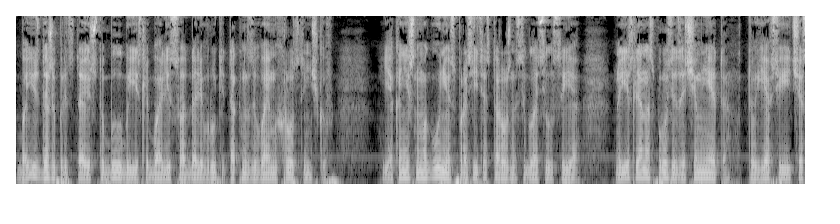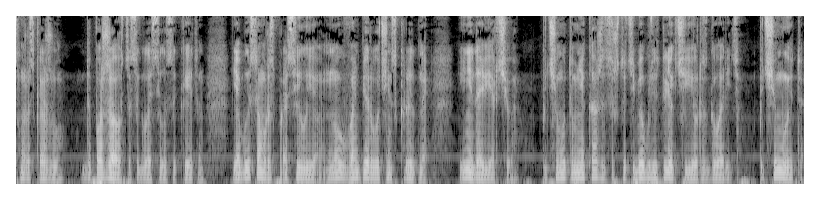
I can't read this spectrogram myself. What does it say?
Боюсь даже представить, что было бы, если бы Алису отдали в руки так называемых родственничков. Я, конечно, могу у нее спросить, осторожно согласился я. Но если она спросит, зачем мне это, то я все ей честно расскажу. «Да пожалуйста», — согласился Кейтон. «Я бы и сам расспросил ее, но вампиры очень скрытны и недоверчивы. Почему-то мне кажется, что тебе будет легче ее разговорить. Почему это?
